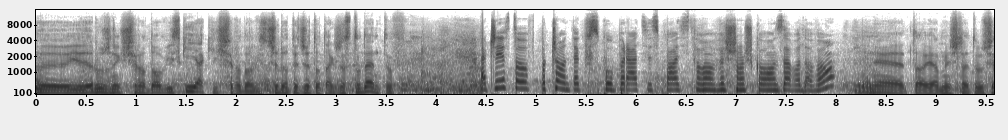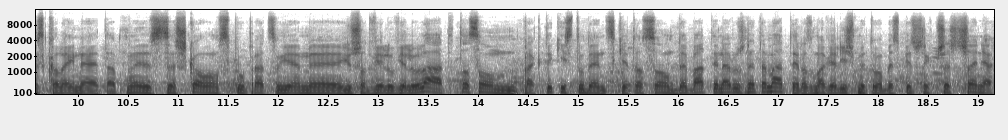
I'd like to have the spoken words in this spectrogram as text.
y, różnych środowisk i jakich środowisk, czy dotyczy to także studentów. A czy jest to początek współpracy z Państwową Wyższą Szkołą Zawodową? Nie, to ja myślę, to już jest kolejny etap. My ze szkołą współpracujemy już od wielu, wielu lat. To są praktyki studenckie, to są debaty na różne tematy. Rozmawialiśmy tu o bezpiecznych przestrzeniach,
